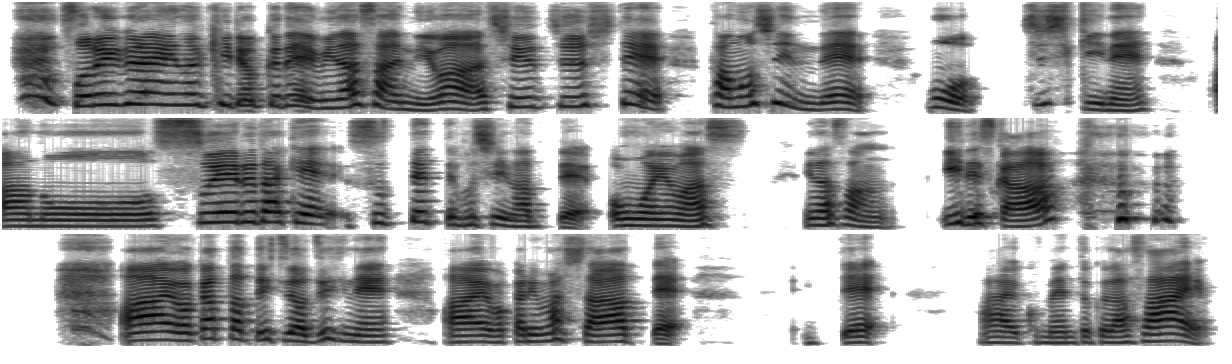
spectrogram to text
それぐらいの気力で皆さんには集中して楽しんで、もう知識ね、あのー、吸えるだけ吸ってってほしいなって思います。皆さん、いいですか？はい、わかったって人はぜひね、はい、わかりましたって言って、はい、コメントください。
